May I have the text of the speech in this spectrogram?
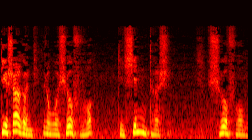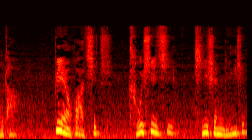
第十二个问题就是我学佛的心得是：学佛无他，变化气质，除习气，提升灵性，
